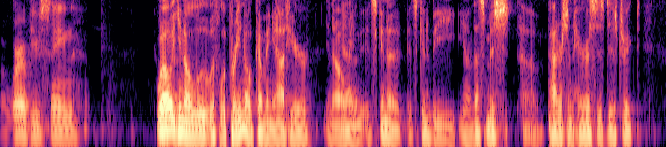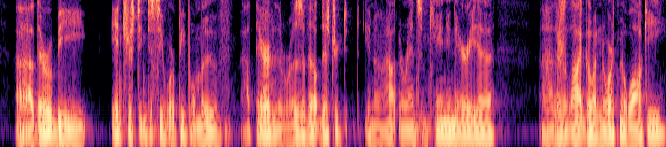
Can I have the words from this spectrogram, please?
Or where have you seen? Well, you know, with Leprino coming out here, you know, Yeah. I mean, it's gonna it's gonna be you know that's Miss uh, Patterson Harris's district. Uh, there will be interesting to see where people move out there into the Roosevelt district, you know, out in the Ransom Canyon area. Uh, there's a lot going north Milwaukee.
